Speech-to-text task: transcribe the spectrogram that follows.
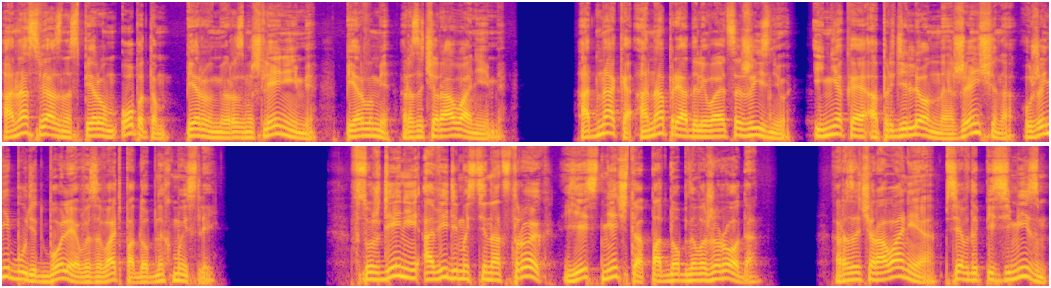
Она связана с первым опытом, первыми размышлениями, первыми разочарованиями. Однако она преодолевается жизнью и некая определенная женщина уже не будет более вызывать подобных мыслей. В суждении о видимости надстроек есть нечто подобного же рода. Разочарование, псевдопессимизм,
